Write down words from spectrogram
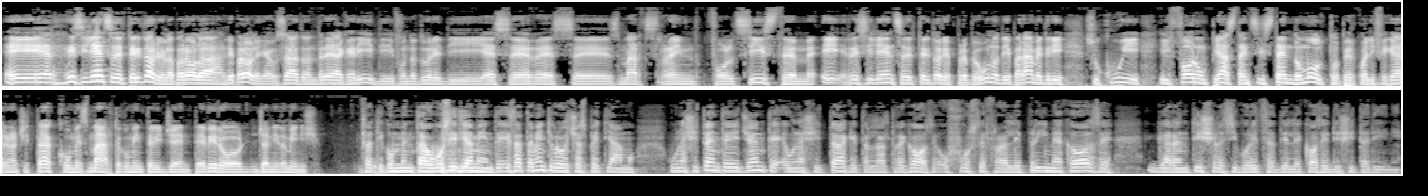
E resilienza del territorio, parola, le parole che ha usato Andrea Caridi, fondatore di SRS Smart Rainfall System e resilienza del territorio è proprio uno dei parametri su cui il Forum PIA sta insistendo molto per qualificare una città come smart, come intelligente, è vero Gianni Dominici? Infatti commentavo positivamente, esattamente quello che ci aspettiamo. Una città intelligente è una città che tra le altre cose, o forse fra le prime cose, garantisce la sicurezza delle cose e dei cittadini.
